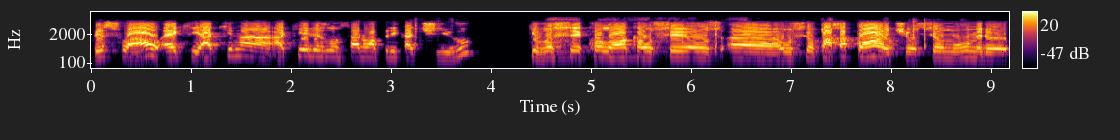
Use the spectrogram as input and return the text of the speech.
pessoal é que aqui, na, aqui eles lançaram um aplicativo que você coloca os seus, uh, o seu passaporte, o seu número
